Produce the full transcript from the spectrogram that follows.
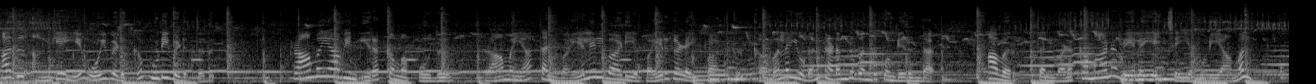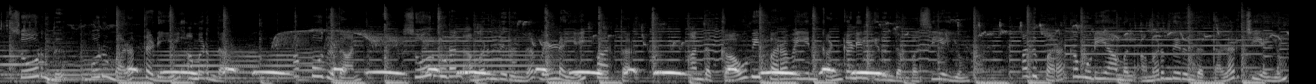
அது அங்கேயே ஓய்வெடுக்க முடிவெடுத்தது. ராமையாவின் இரக்கம் அப்போது ராமையா தன் வயலில் வாடிய பயிர்களை பார்த்து கவலையுடன் நடந்து வந்து கொண்டிருந்தார். அவர் தன் வழக்கமான வேலையை செய்ய முடியாமல் சோர்ந்து ஒரு மரத்தடியில் அமர்ந்தார். அப்போதுதான் சோர்வுடன் அமர்ந்திருந்த வெள்ளையை பார்த்தார். அந்த கௌவி பறவையின் கண்களில் இருந்த பசியையும் அது பறக்க முடியாமல் அமர்ந்திருந்த தளர்ச்சியையும்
